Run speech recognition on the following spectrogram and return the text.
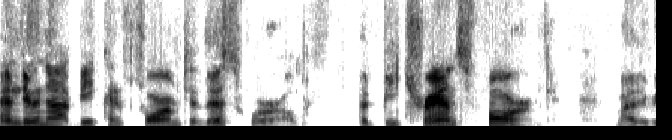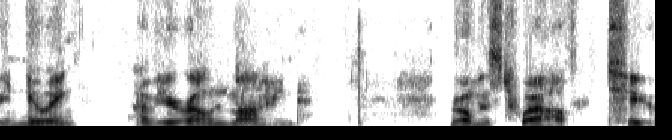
and do not be conformed to this world, but be transformed by the renewing of your own mind. Romans 12, 2.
